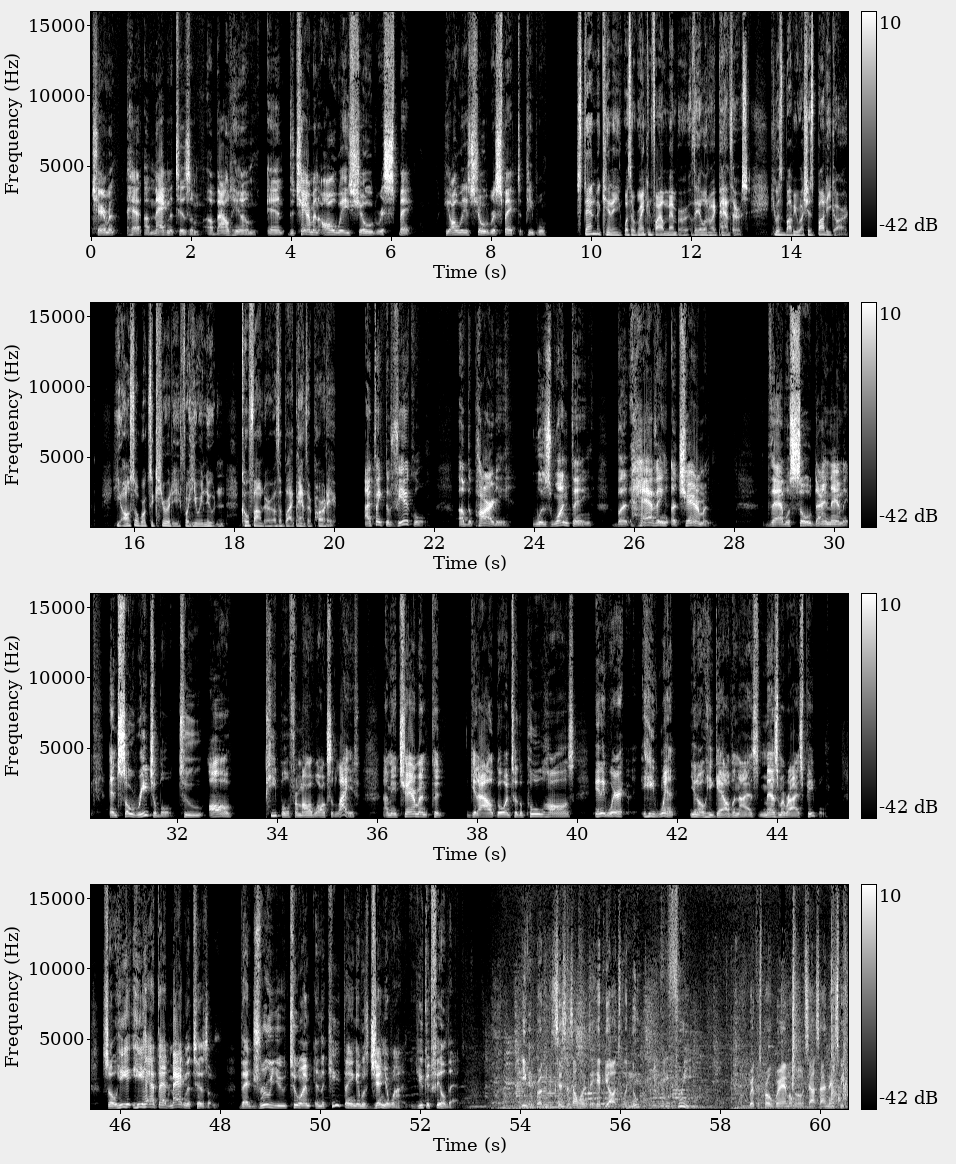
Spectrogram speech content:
Chairman had a magnetism about him, and the chairman always showed respect. He always showed respect to people. Stan McKinney was a rank and file member of the Illinois Panthers. He was Bobby Rush's bodyguard. He also worked security for Huey Newton, co founder of the Black Panther Party. I think the vehicle of the party was one thing, but having a chairman that was so dynamic and so reachable to all people from all walks of life. I mean, chairman could get out, go into the pool halls, anywhere he went, you know, he galvanized, mesmerized people. So he he had that magnetism that drew you to him. And the key thing, it was genuine. You could feel that. Even brothers and sisters, I wanted to hip y'all to a new, free breakfast program open on the South Side next week.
